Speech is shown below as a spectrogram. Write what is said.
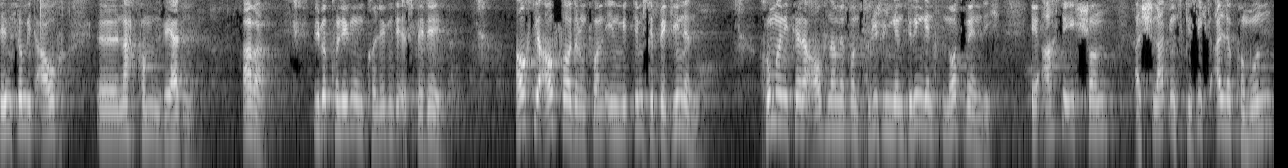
dem somit auch äh, nachkommen werden. Aber, liebe Kolleginnen und Kollegen der SPD, auch die Aufforderung von Ihnen, mit dem Sie beginnen, humanitäre Aufnahme von Flüchtlingen dringend notwendig, erachte ich schon als Schlag ins Gesicht aller Kommunen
